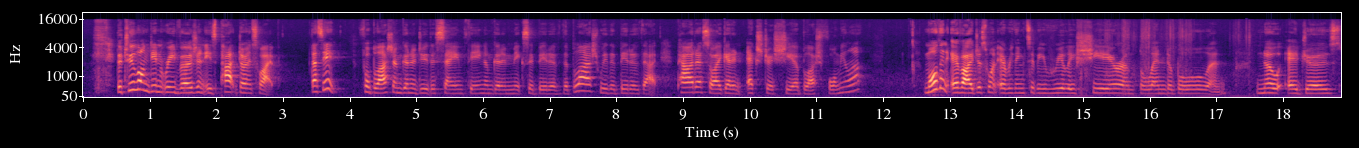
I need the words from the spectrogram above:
the too long didn't read version is pat, don't swipe. That's it. For blush, I'm going to do the same thing. I'm going to mix a bit of the blush with a bit of that powder so I get an extra sheer blush formula. More than ever, I just want everything to be really sheer and blendable and no edges.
